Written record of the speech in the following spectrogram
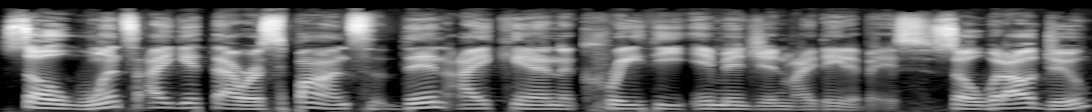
So once I get that response, then I can create the image in my database. So what I'll do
